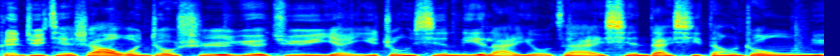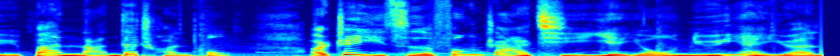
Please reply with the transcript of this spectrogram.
根据介绍，温州市粤剧演艺中心历来有在现代戏当中女扮男的传统，而这一次《风乍起》也由女演员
